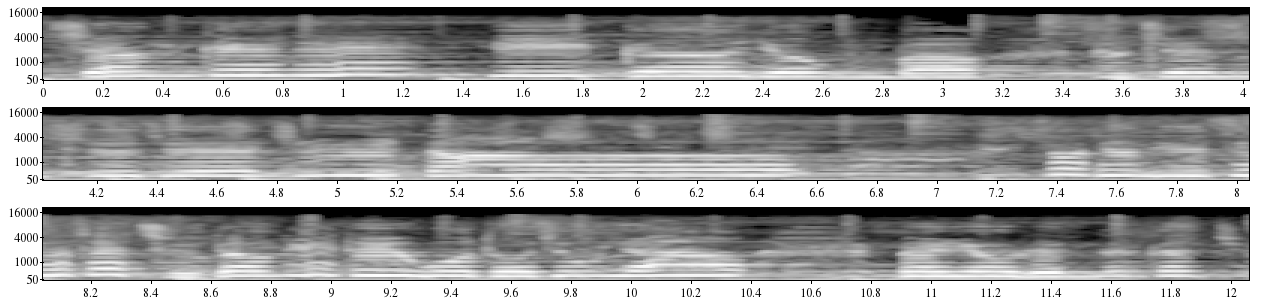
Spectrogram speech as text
想给你一个拥抱，让全世界知道。有天你走才知道你对我多重要，没有人能感觉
